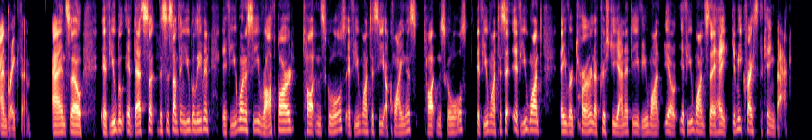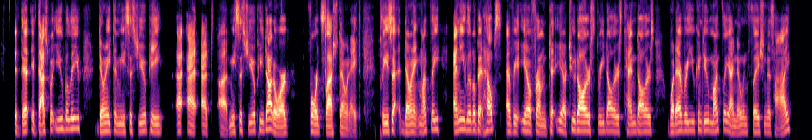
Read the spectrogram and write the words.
and break them. And so, if you if that's this is something you believe in, if you want to see Rothbard taught in schools, if you want to see Aquinas taught in schools, if you want to say if you want a return of Christianity, if you want you know if you want to say, hey, give me Christ the King back, if that if that's what you believe, donate to Mises GOP at, at, at uh, misesgop.org forward slash donate. Please uh, donate monthly. Any little bit helps. Every you know from t- you know two dollars, three dollars, ten dollars, whatever you can do monthly. I know inflation is high,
